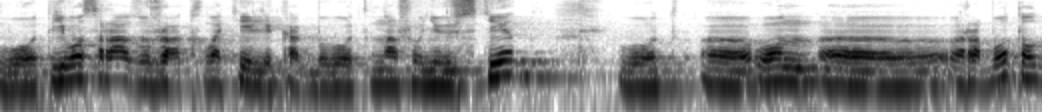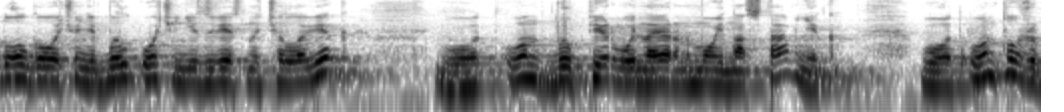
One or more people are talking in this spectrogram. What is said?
Вот. Его сразу же отхватили как бы вот в наш университет. Вот. Э, Он э, работал долго очень, был очень известный человек. Вот. Он был первый, наверное, мой наставник. Вот. Он тоже,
